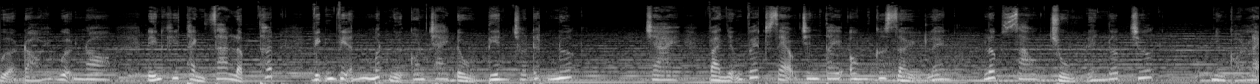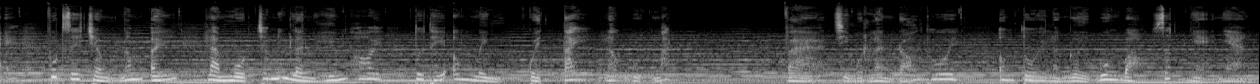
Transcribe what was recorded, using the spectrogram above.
bữa đói, bữa no. Đến khi thành gia lập thất, vĩnh viễn mất người con trai đầu tiên cho đất nước trai và những vết sẹo trên tay ông cứ dày lên, lớp sau trùm lên lớp trước. Nhưng có lẽ phút giây trầm ngâm ấy là một trong những lần hiếm hoi tôi thấy ông mình quệt tay lau bụi mắt. Và chỉ một lần đó thôi, ông tôi là người buông bỏ rất nhẹ nhàng.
